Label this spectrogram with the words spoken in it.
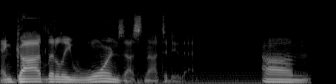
and God literally warns us not to do that. um,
